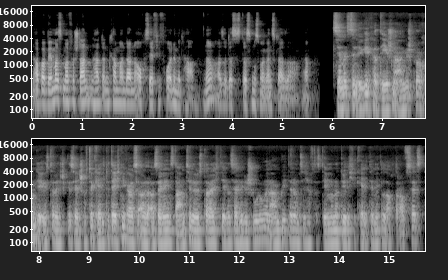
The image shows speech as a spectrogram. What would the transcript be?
Aber wenn man es mal verstanden hat, dann kann man dann auch sehr viel Freude mit haben. Ne? Also das, das muss man ganz klar sagen. Ja. Sie haben jetzt den ÖGKT schon angesprochen, die Österreichische Gesellschaft der Kältetechnik als, als eine Instanz in Österreich, die da sehr viele Schulungen anbietet und sich auf das Thema natürliche Kältemittel auch draufsetzt.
